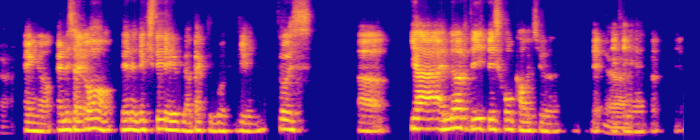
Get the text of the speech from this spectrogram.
Yeah. hang out. And it's like, oh, then the next day we are back to work again. So it's uh yeah, I love this this whole culture that Yeah. that they have. Yeah.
